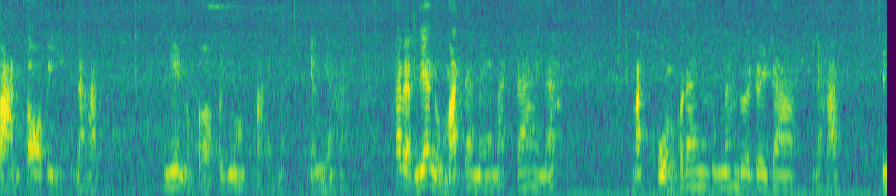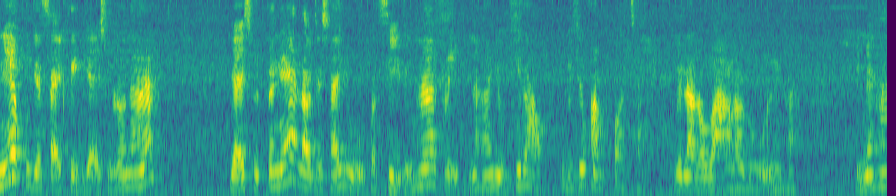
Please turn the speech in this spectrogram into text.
บานต่อไปอีกนะคะ นี่หนูก็ขยุ่มปลายมาอย่างเนี้ยค่ะ ถ้าแบบเนี้ยหนูมัดได้ไหมมัดได้นะ มัดโคนก็ได้นะลูกนะด้วยด้วยได้นะคะทีนี้คุณจะใส่กลีบใหญ่สุดแล้วนะ ใหญ่สุดตัวเนี้ยเราจะใช้อยู่กับสี่ถึงห้ากลีบนะคะ อยู่ที่เราอยู่ที่ความพอใจ เวลาเราวางเราดูเลยค่ะ เห็นไหมคะ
